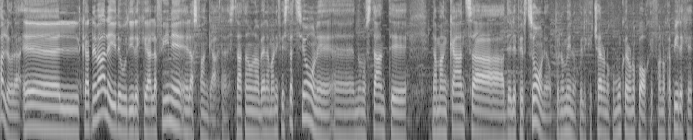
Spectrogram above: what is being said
Allora, eh, il carnevale io devo dire che alla fine è la sfangata, è stata una bella manifestazione, eh, nonostante la mancanza delle persone, o perlomeno quelle che c'erano comunque erano poche, fanno capire che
